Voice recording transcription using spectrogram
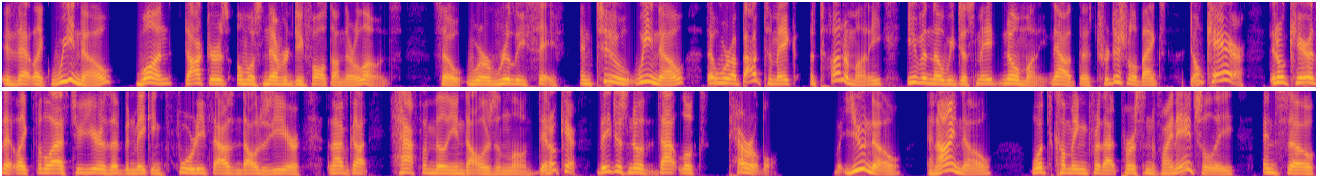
is that, like, we know one, doctors almost never default on their loans. So we're really safe. And two, we know that we're about to make a ton of money, even though we just made no money. Now, the traditional banks don't care. They don't care that, like, for the last two years, I've been making $40,000 a year and I've got half a million dollars in loan. They don't care. They just know that that looks terrible. But you know, and I know what's coming for that person financially. And so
